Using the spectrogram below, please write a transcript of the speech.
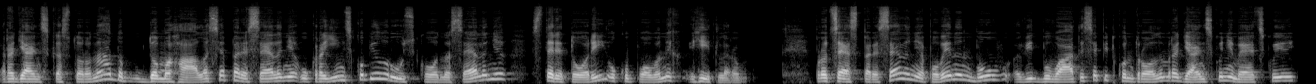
Радянська сторона домагалася переселення українсько-білоруського населення з територій, окупованих Гітлером. Процес переселення повинен був відбуватися під контролем радянсько-німецької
